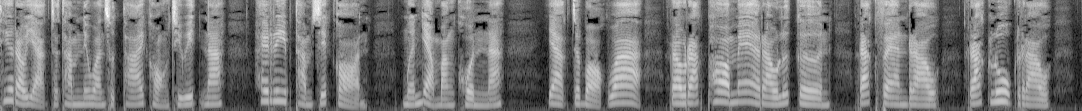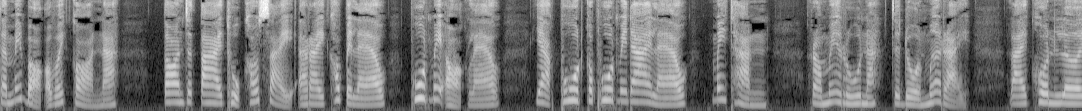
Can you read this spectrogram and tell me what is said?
ที่เราอยากจะทำในวันสุดท้ายของชีวิตนะ ให้รีบทำเสียก่อน เหมือนอย่างบางคนนะ อยากจะบอกว่าเรารักพ่อแม่เราเหลือเกิน รักแฟนเรา รักลูกเรา แต่ไม่บอกเอาไว้ก่อนนะ ตอนจะตายถูกเขาใส่อะไรเข้าไปแล้ว พูดไม่ออกแล้ว อยากพูดก็พูดไม่ได้แล้ว ไม่ทัน เราไม่รู้นะ จะโดนเมื่อไหร่ หลายคนเลย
